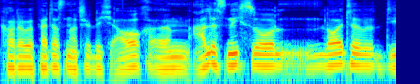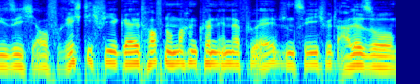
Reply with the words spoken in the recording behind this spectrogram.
Cordero Patterson natürlich auch. Ähm, alles nicht so Leute, die sich auf richtig viel Geld Hoffnung machen können in der Free Agency. Ich würde alle so,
